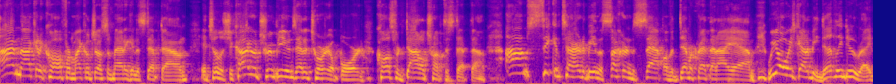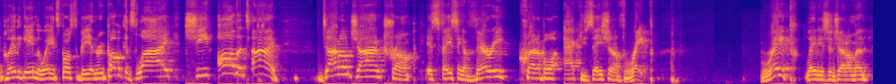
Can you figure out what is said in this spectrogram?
I'm not going to call for Michael Joseph Madigan to step down until the Chicago Tribune's editorial board calls for Donald Trump to step down. I'm sick and tired of being the sucker and the sap of a Democrat that I am. We always got to be Dudley Do Right and play the game the way it's supposed to be. And the Republicans lie, cheat all the time. Donald John Trump is facing a very credible accusation of rape. Rape, ladies and gentlemen.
